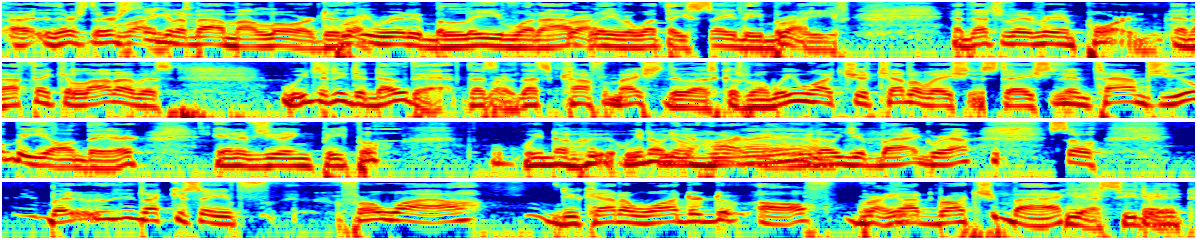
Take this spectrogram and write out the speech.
Are- They're they're Right. singing about my Lord. Do they really believe what I Right. believe or what they say they Right. believe? And that's very very important. And I think a lot of us we just need to know that. That's Right. that's confirmation to us because when we watch your television station, and times you'll be on there interviewing people. We know who we know, Know your heart now. We know your background. So, but like you say, f- for a while you kind of wandered off. But Right. God brought you back. Yes, He did.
